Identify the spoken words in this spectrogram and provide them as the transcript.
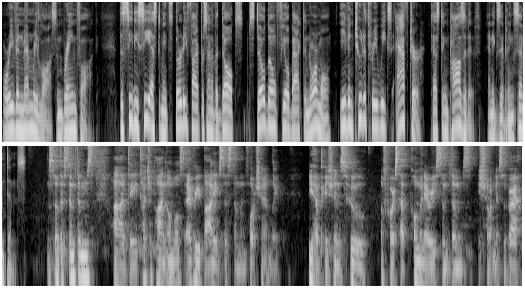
or even memory loss and brain fog. The CDC estimates 35% of adults still don't feel back to normal even two to three weeks after testing positive and exhibiting symptoms. So the symptoms, uh, they touch upon almost every body system, unfortunately. You have patients who, of course, have pulmonary symptoms, shortness of breath,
